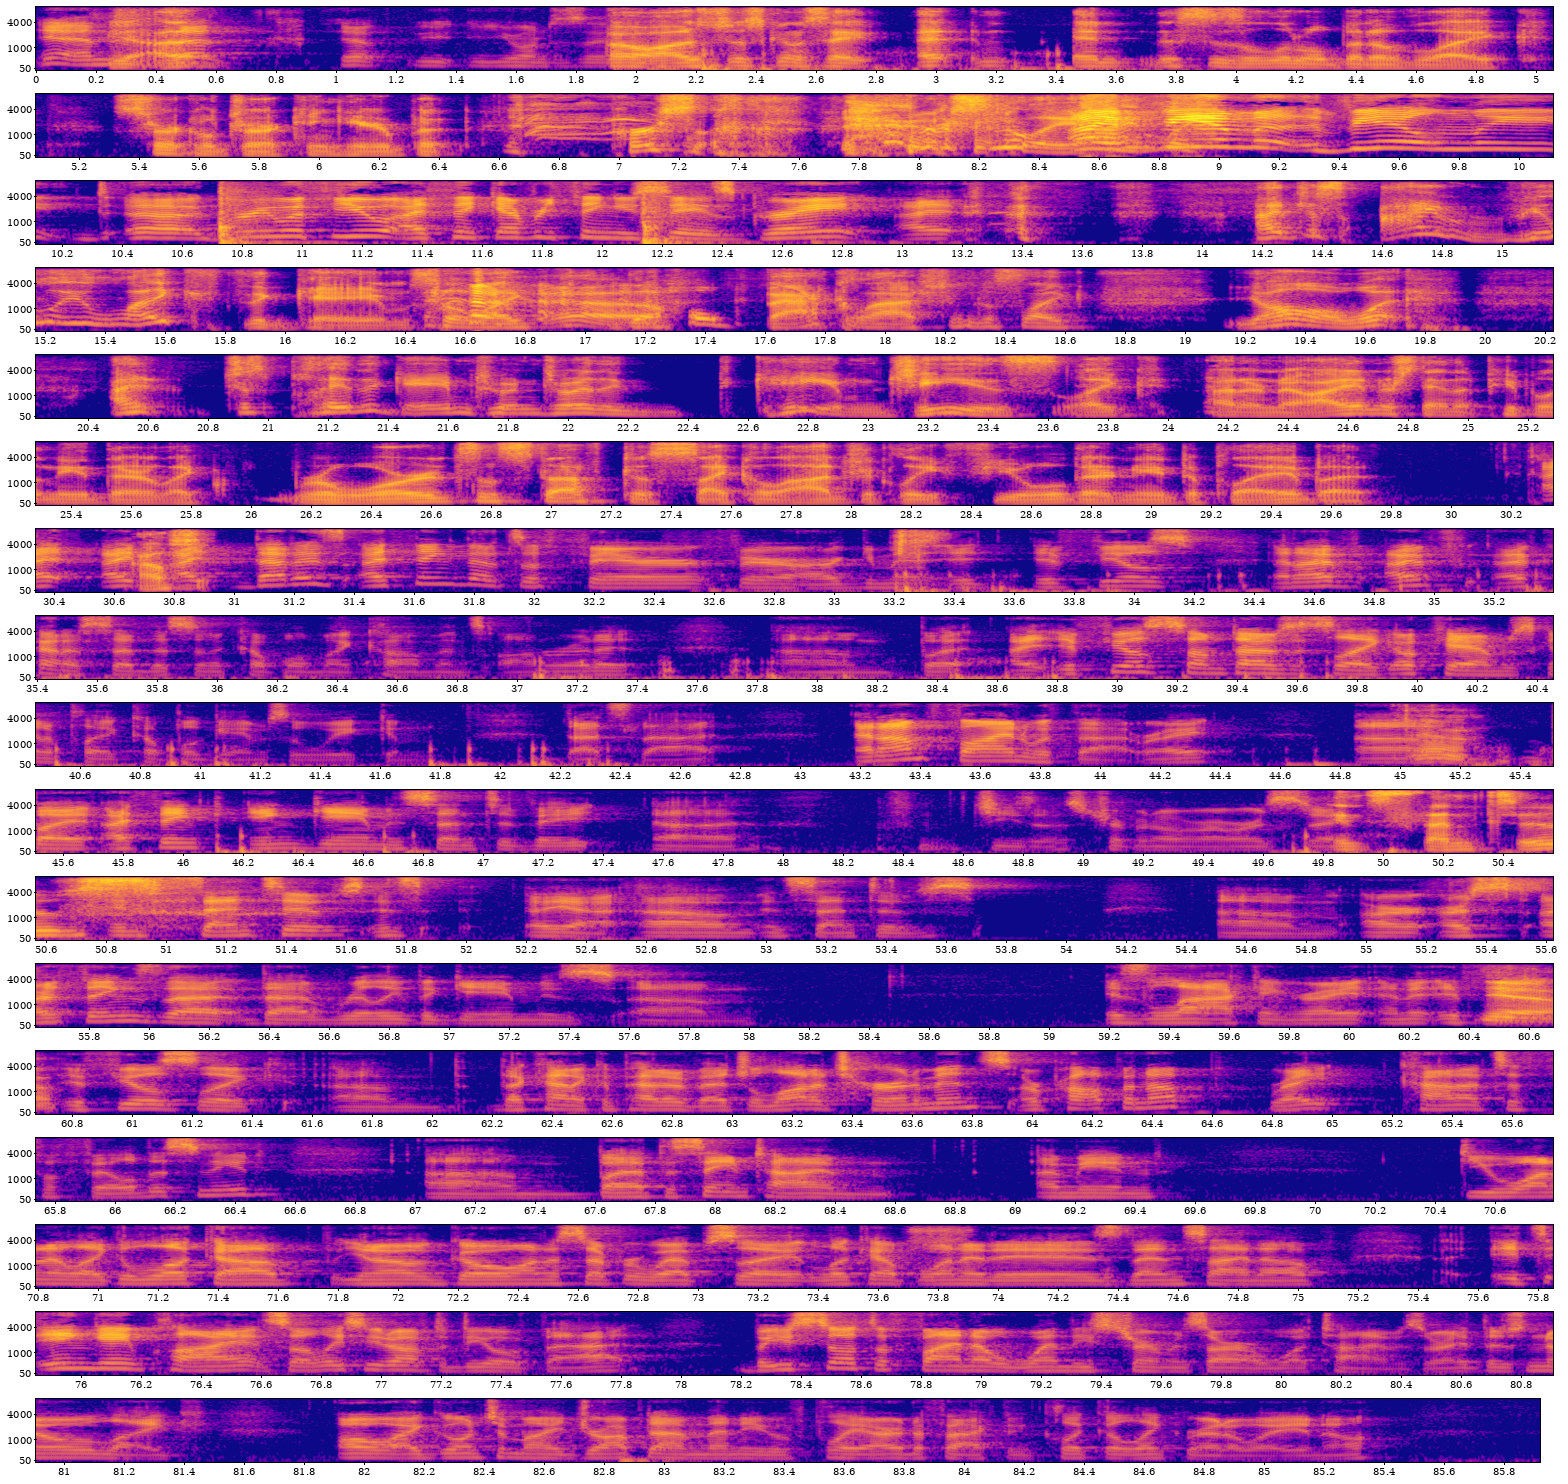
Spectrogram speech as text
Yeah and yeah that, yeah, you want to say oh i was just going to say and, and, this is a little bit of like circle jerking here but pers- personally i, I vehemently, vehemently uh, agree with you. I think everything you say is great. I I just I really like the game. So like yeah. the whole backlash, I'm just like, y'all, what I just play the game to enjoy the game. Jeez, like I don't know. I understand that people need their like rewards and stuff to psychologically fuel their need to play, but I, I, I, also... I, that is I think that's a fair fair argument. It, it feels and I've I've I've kind of said this in a couple of my comments on Reddit, um, but it feels sometimes it's like okay I'm just gonna play a couple games a week and that's that, and I'm fine with that, right? Um, yeah. But I think in-game incentivate. uh, Jesus, tripping over my words today. Incentives. Incentives. uh, yeah, um, incentives um, are, are are things that that really the game is um, is lacking, right? And it it, feel, yeah. it feels like um, that kind of competitive edge. A lot of tournaments are popping up, right? Kind of to fulfill this need, um, but at the same time, I mean do you want to like look up you know go on a separate website look up when it is then sign up it's in-game client so at least you don't have to deal with that but you still have to find out when these tournaments are at what times, right? There's no like, oh, I go into my drop down menu of Play Artifact and click a link right away, you know?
